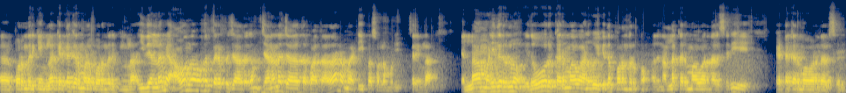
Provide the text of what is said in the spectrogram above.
பிறந்திருக்கீங்களா? கெட்ட கர்மால பிறந்திருக்கீங்களா? இது எல்லாமே அவங்கவங்க பிறப்பு ஜாதகம் ஜனன ஜாதகத்தை பார்த்தா தான் நம்ம டீப்பாக சொல்ல முடியும். சரிங்களா? எல்லா மனிதர்களும் ஏதோ ஒரு கர்மாவை அனுபவிக்க தான் பிறந்திருக்கோம். அது நல்ல கர்மாவாக இருந்தாலும் சரி கெட்ட கர்மாவாக இருந்தாலும் சரி.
